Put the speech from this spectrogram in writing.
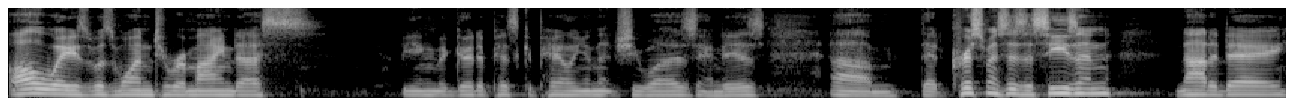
always was one to remind us, being the good Episcopalian that she was and is, um, that Christmas is a season, not a day.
